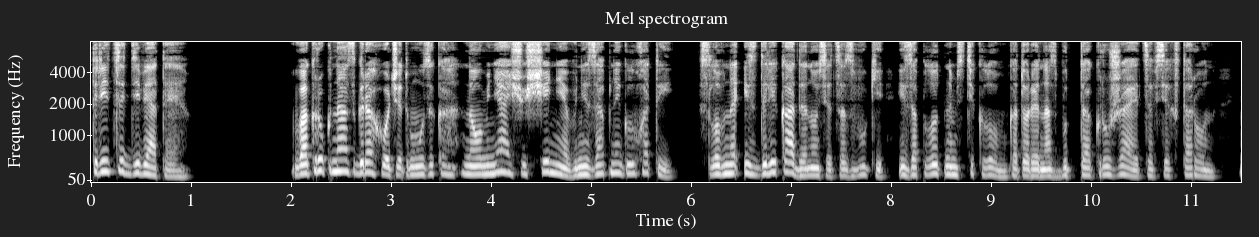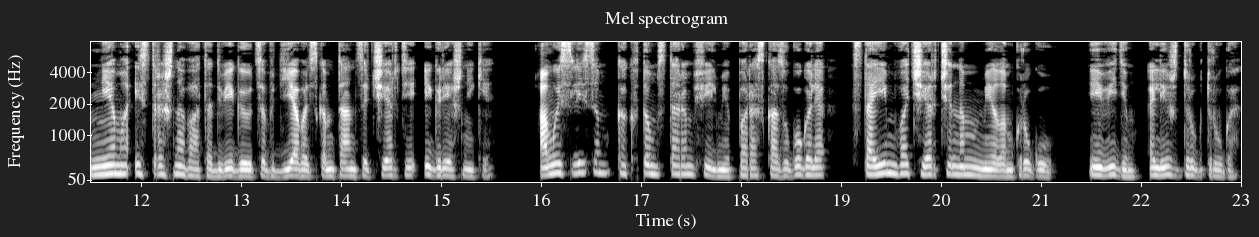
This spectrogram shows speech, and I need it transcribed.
39. Вокруг нас грохочет музыка, но у меня ощущение внезапной глухоты, словно издалека доносятся звуки, и за плотным стеклом, которое нас будто окружает со всех сторон, немо и страшновато двигаются в дьявольском танце черти и грешники. А мы с Лисом, как в том старом фильме по рассказу Гоголя, стоим в очерченном мелом кругу и видим лишь друг друга.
